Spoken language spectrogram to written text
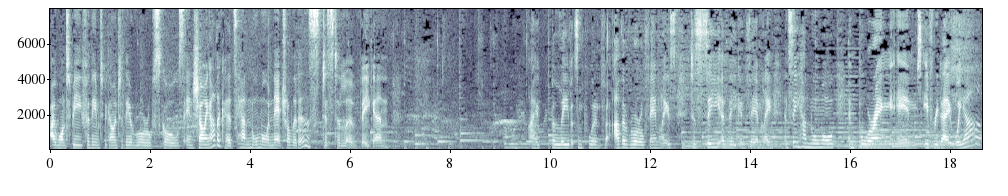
I want to be for them to be going to their rural schools and showing other kids how normal and natural it is just to live vegan. I believe it's important for other rural families to see a vegan family and see how normal and boring and everyday we are.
